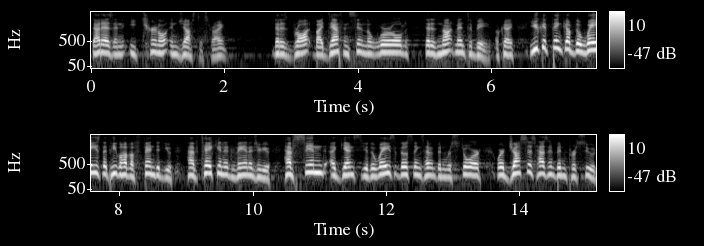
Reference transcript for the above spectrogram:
That is an eternal injustice, right? That is brought by death and sin in the world that is not meant to be, okay? You could think of the ways that people have offended you, have taken advantage of you, have sinned against you, the ways that those things haven't been restored, where justice hasn't been pursued.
